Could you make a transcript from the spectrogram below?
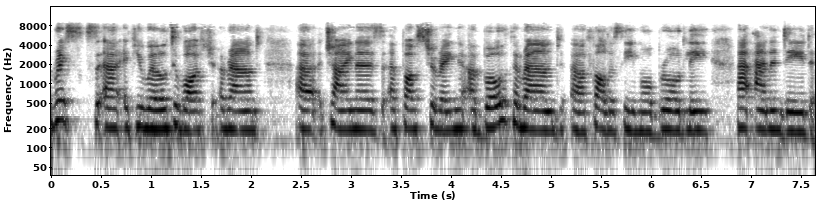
risks, if you will, to watch around China's posturing, both around policy more broadly and indeed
